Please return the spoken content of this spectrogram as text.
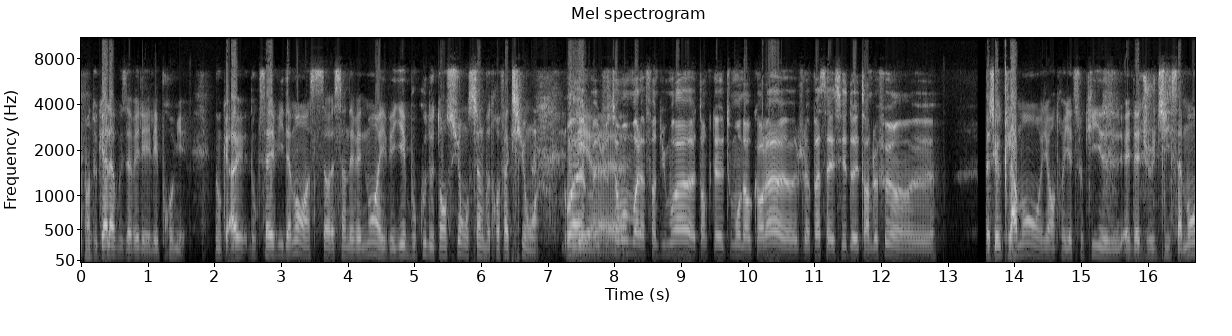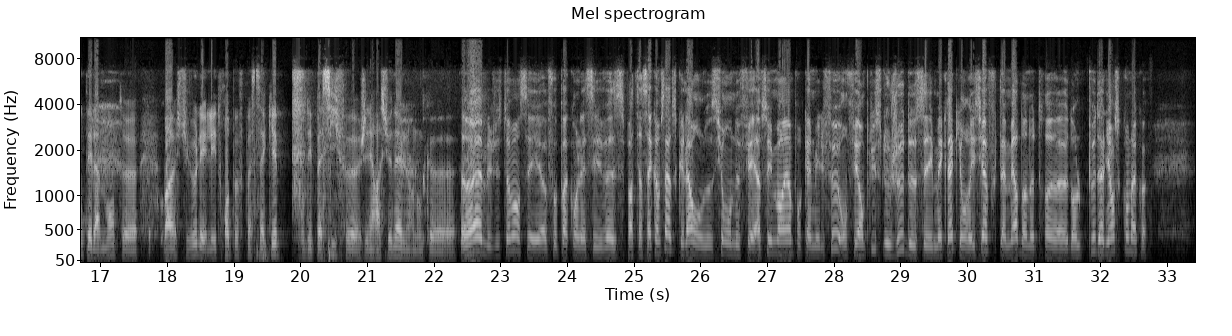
En tout cas, là, vous avez les, les premiers. Donc, ah, donc ça, évidemment, hein, c'est un événement à éveiller beaucoup de tensions au sein de votre faction. hein. Ouais, Mais, euh, justement moi à la fin du mois, euh, tant que tout le monde est encore là, euh, je la passe à essayer d'éteindre le feu. hein, euh. Parce que clairement, on entre Yatsuki et Dajuji, ça monte, et la monte, euh, bah, si tu veux, les, les trois peuvent pas se saquer pour des passifs euh, générationnels. hein, donc, euh, Ouais, mais justement, c'est euh, faut pas qu'on laisse euh, partir ça comme ça, parce que là, on, si on ne fait absolument rien pour calmer le feu, on fait en plus le jeu de ces mecs-là qui ont réussi à foutre la merde dans notre, euh, dans le peu d'alliances qu'on a, quoi.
